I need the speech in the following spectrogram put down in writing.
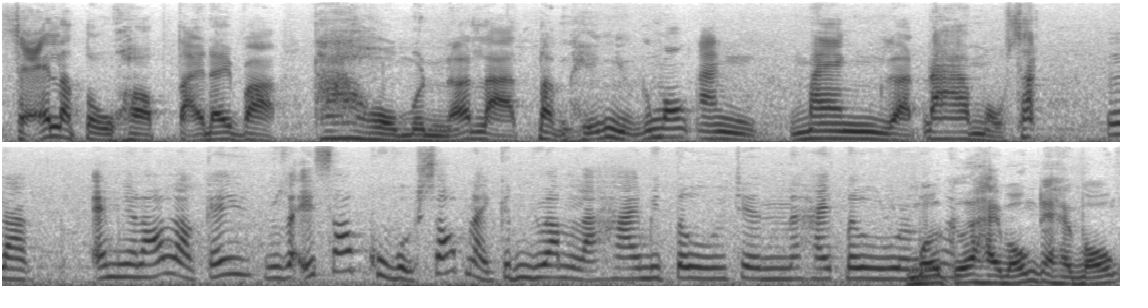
sẽ là tụ họp tại đây và tha hồ mình á, là tận hiển những cái món ăn mang là đa màu sắc Là em nghe nói là cái dãy shop khu vực shop này kinh doanh là 24 trên 24 luôn mở cửa 24 trên 24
